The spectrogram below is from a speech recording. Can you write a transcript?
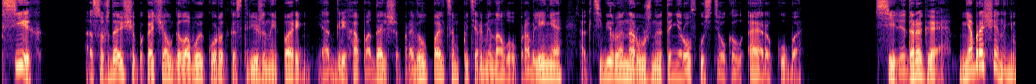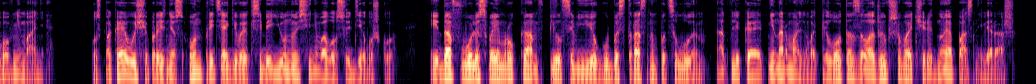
«Псих!» Осуждающе покачал головой коротко стриженный парень и от греха подальше провел пальцем по терминалу управления, активируя наружную тонировку стекол аэрокуба. «Силя, дорогая, не обращай на него внимания», успокаивающе произнес он, притягивая к себе юную синеволосую девушку и, дав волю своим рукам, впился в ее губы страстным поцелуем, отвлекая от ненормального пилота, заложившего очередной опасный вираж.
